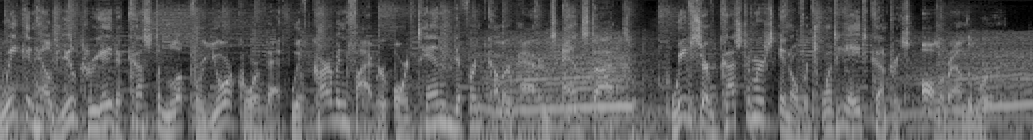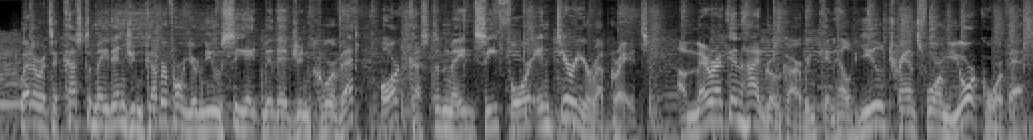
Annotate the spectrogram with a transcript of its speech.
We can help you create a custom look for your Corvette with carbon fiber or 10 different color patterns and styles. We've served customers in over 28 countries all around the world. Whether it's a custom made engine cover for your new C8 mid engine Corvette or custom made C4 interior upgrades, American Hydrocarbon can help you transform your Corvette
